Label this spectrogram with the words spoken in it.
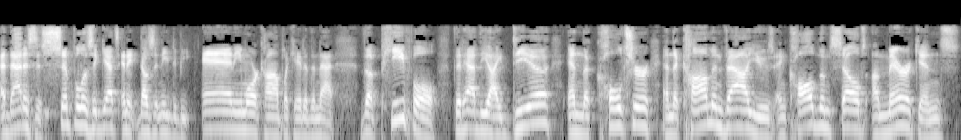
And that is as simple as it gets, and it doesn't need to be any more complicated than that. The people that had the idea and the culture and the common values and called themselves Americans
